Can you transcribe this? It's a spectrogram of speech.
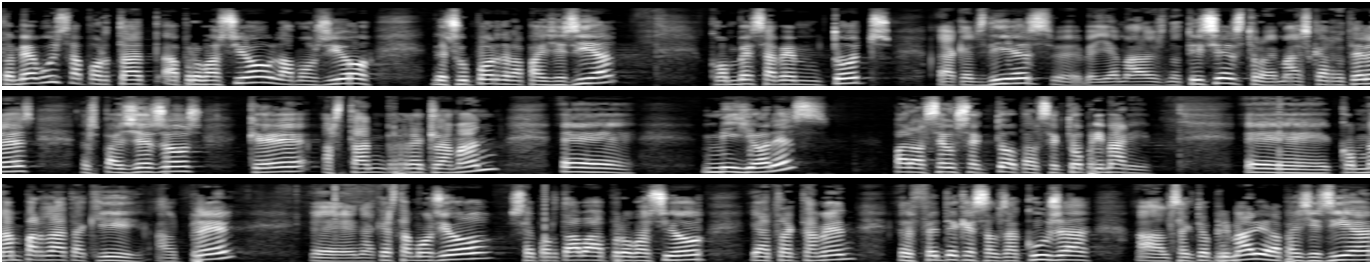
També avui s'ha portat a aprovació la moció de suport de la pagesia com bé sabem tots, aquests dies eh, veiem a les notícies, trobem a les carreteres els pagesos que estan reclamant eh, millores per al seu sector, pel sector primari. Eh, com n'han parlat aquí al ple, eh, en aquesta moció se portava a aprovació i a tractament el fet de que se'ls acusa al sector primari, a la pagesia,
